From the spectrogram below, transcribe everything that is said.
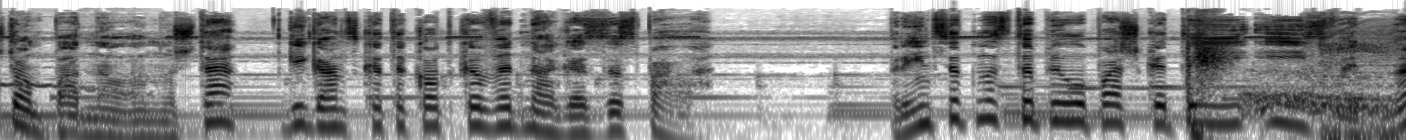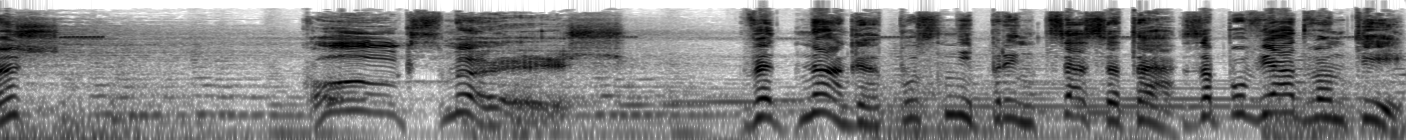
Щом паднала нощта, гигантската котка веднага заспала. Принцът настъпил опашката и, и изведнъж... Как смееш? Веднага пусни принцесата! Заповядвам ти!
